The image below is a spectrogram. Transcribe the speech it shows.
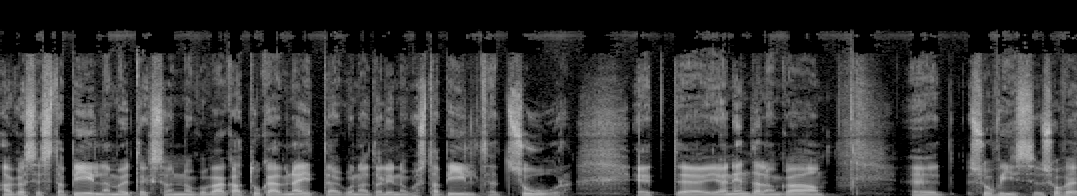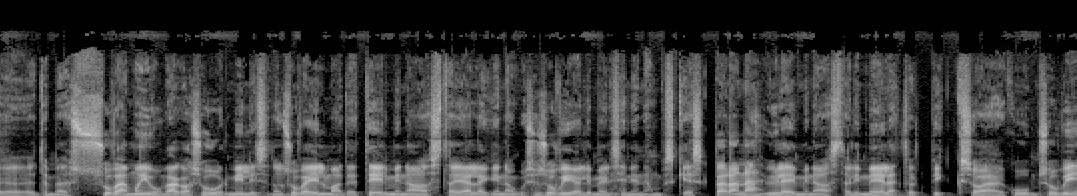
aga see stabiilne, ma ütleks, on nagu väga tugev näitaja, kuna ta oli nagu stabiilselt suur. et ja nendel on ka suvis, suve, ütleme, suve mõju on väga suur, millised on suveilmad, et eelmine aasta jällegi nagu see suvi oli meil selline umbes keskpärane, üle-eelmine aasta oli meeletult pikk, soe, kuum suvi,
